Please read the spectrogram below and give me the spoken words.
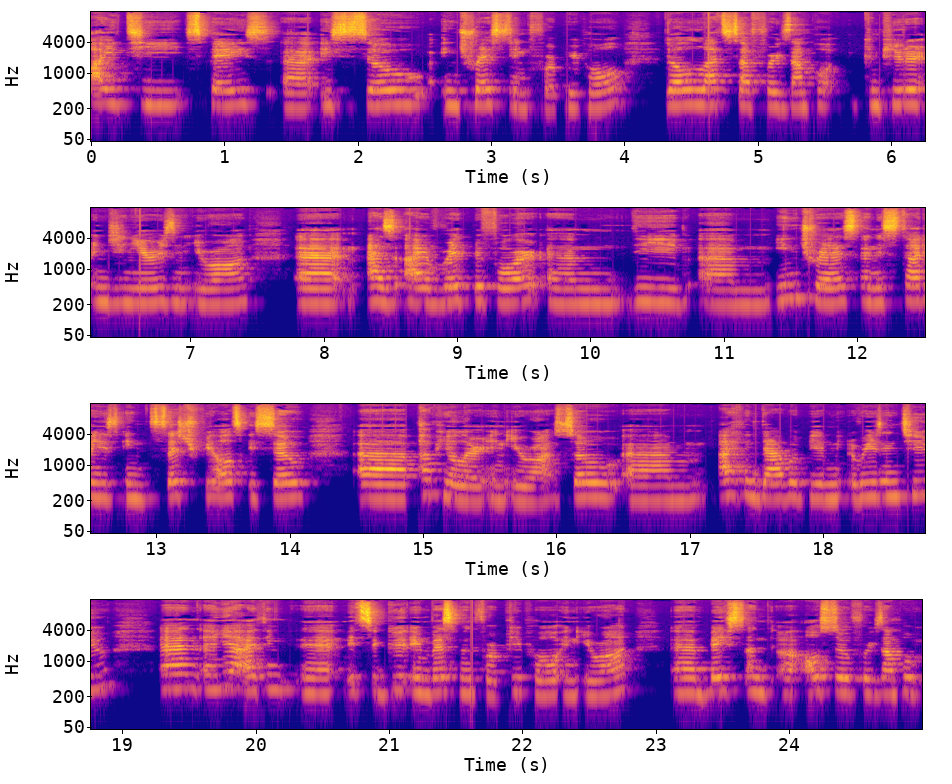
IT space uh, is so interesting for people. There are lots of, for example, computer engineers in Iran. Uh, as I've read before, um, the um, interest and studies in such fields is so uh, popular in Iran. So um, I think that would be a reason too. And uh, yeah, I think uh, it's a good investment for people in Iran. Based on also, for example,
